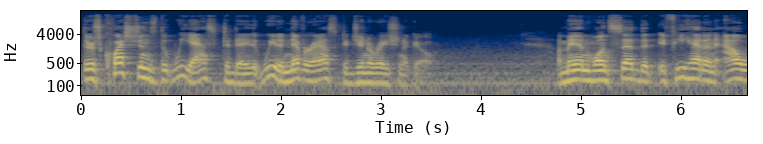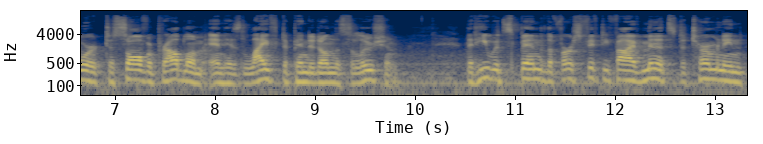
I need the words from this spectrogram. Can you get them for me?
There's questions that we ask today that we'd have never asked a generation ago. A man once said that if he had an hour to solve a problem and his life depended on the solution, that he would spend the first 55 minutes determining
